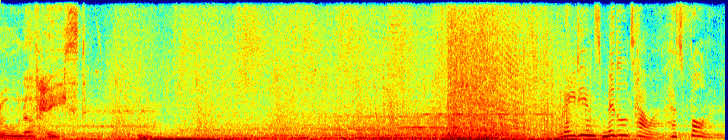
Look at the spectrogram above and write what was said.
of haste. Radiant's middle tower has fallen.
